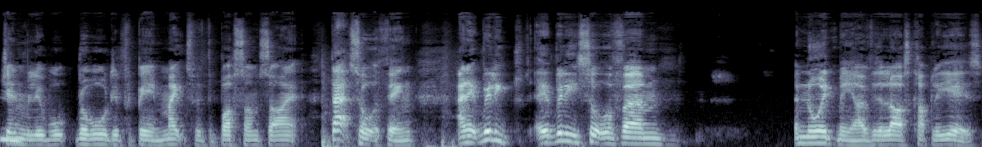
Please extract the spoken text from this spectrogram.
generally wa- rewarded for being mates with the boss on site, that sort of thing. And it really, it really sort of um, annoyed me over the last couple of years.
